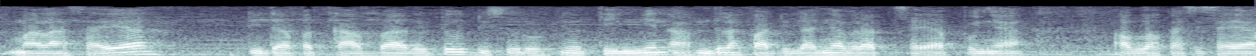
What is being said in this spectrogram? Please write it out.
malah saya didapat kabar itu disuruh nyutingin alhamdulillah fadilahnya berat saya punya Allah kasih saya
